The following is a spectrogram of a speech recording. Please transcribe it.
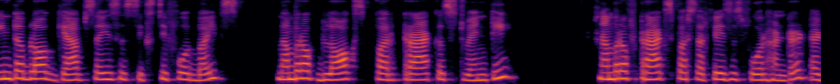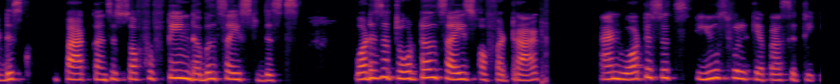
Interblock gap size is 64 bytes. Number of blocks per track is 20 number of tracks per surface is 400 a disk pack consists of 15 double sided disks. What is the total size of a track and what is its useful capacity.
